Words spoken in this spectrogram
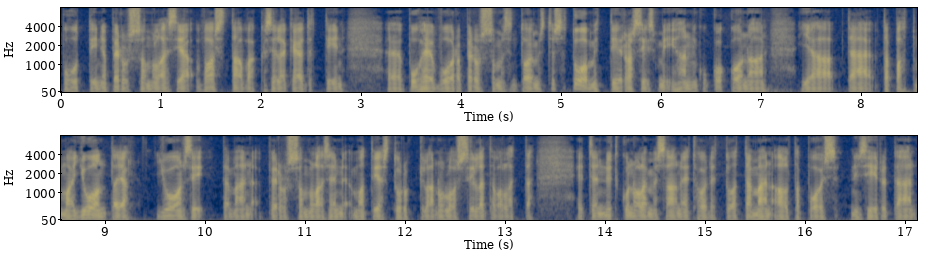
puhuttiin jo perussuomalaisia vastaan, vaikka siellä käytettiin puheenvuoro perussuomalaisen toimistossa, tuomittiin rasismi ihan niin kuin kokonaan. Ja tämä tapahtuman juontaja juonsi tämän perussuomalaisen Matias Turkkilan ulos sillä tavalla, että, että nyt kun olemme saaneet hoidettua tämän alta pois, niin siirrytään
